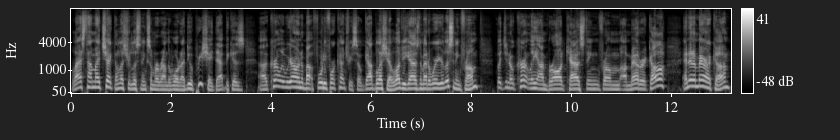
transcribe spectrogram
Last time I checked, unless you're listening somewhere around the world, I do appreciate that because uh, currently we are in about 44 countries. So God bless you. I love you guys no matter where you're listening from. But, you know, currently I'm broadcasting from America. And in America,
